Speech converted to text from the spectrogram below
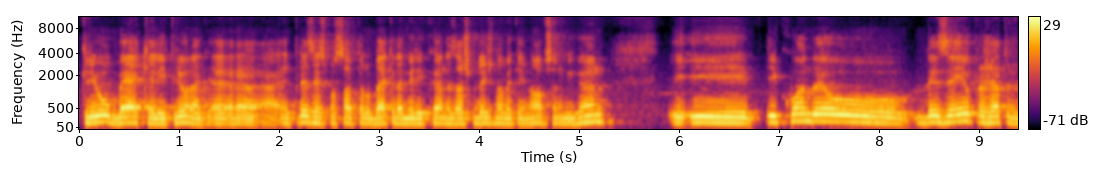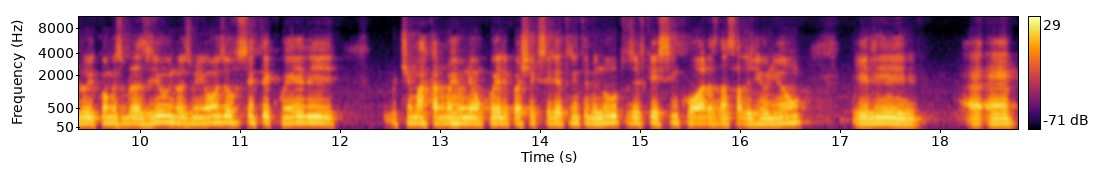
criou o BEC, ele criou, né, era a empresa responsável pelo BEC da Americanas, acho que desde 99, se eu não me engano, e, e, e, quando eu desenhei o projeto do e-commerce Brasil, em 2011, eu sentei com ele, eu tinha marcado uma reunião com ele que eu achei que seria 30 minutos, e fiquei cinco horas na sala de reunião. Ele é, é,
